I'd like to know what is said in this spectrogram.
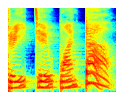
Three, two, one, go!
